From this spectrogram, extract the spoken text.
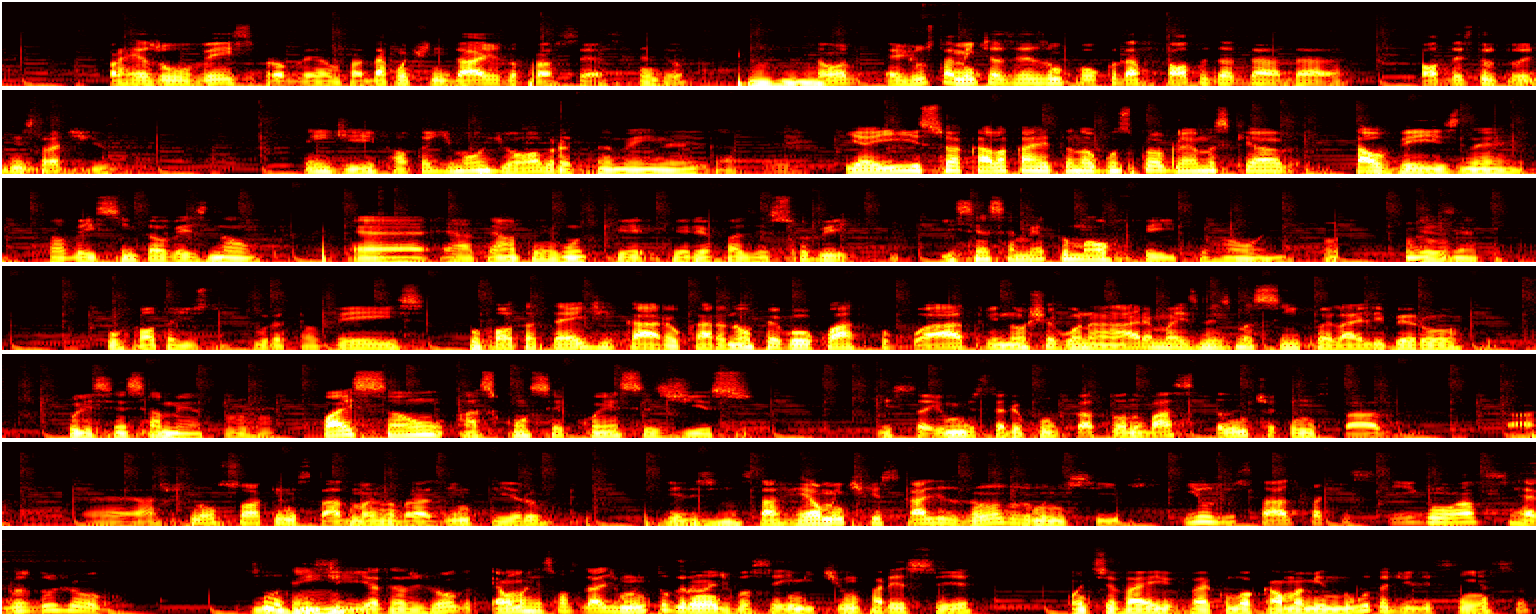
para resolver esse problema, para dar continuidade no processo, entendeu? Uhum. Então é justamente às vezes um pouco da falta da, da- da- falta da estrutura administrativa. Entendi, falta de mão de obra também, né, cara? E aí isso acaba acarretando alguns problemas que talvez, né? Talvez sim, talvez não. É, é até uma pergunta que eu queria fazer sobre licenciamento mal feito, Raoni. Por Uhum. exemplo. Por falta de estrutura, talvez. Por falta até de, cara, o cara não pegou o 4x4 e não chegou na área, mas mesmo assim foi lá e liberou o licenciamento. Quais são as consequências disso? Isso aí o Ministério Público está atuando bastante aqui no estado, tá? É, acho que não só aqui no estado, mas no Brasil inteiro. Eles Uhum. estão realmente fiscalizando os municípios e os estados para que sigam as regras do jogo. Se não Entendi. seguir as regras do jogo, é uma responsabilidade muito grande você emitir um parecer onde você vai, vai colocar uma minuta de licença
